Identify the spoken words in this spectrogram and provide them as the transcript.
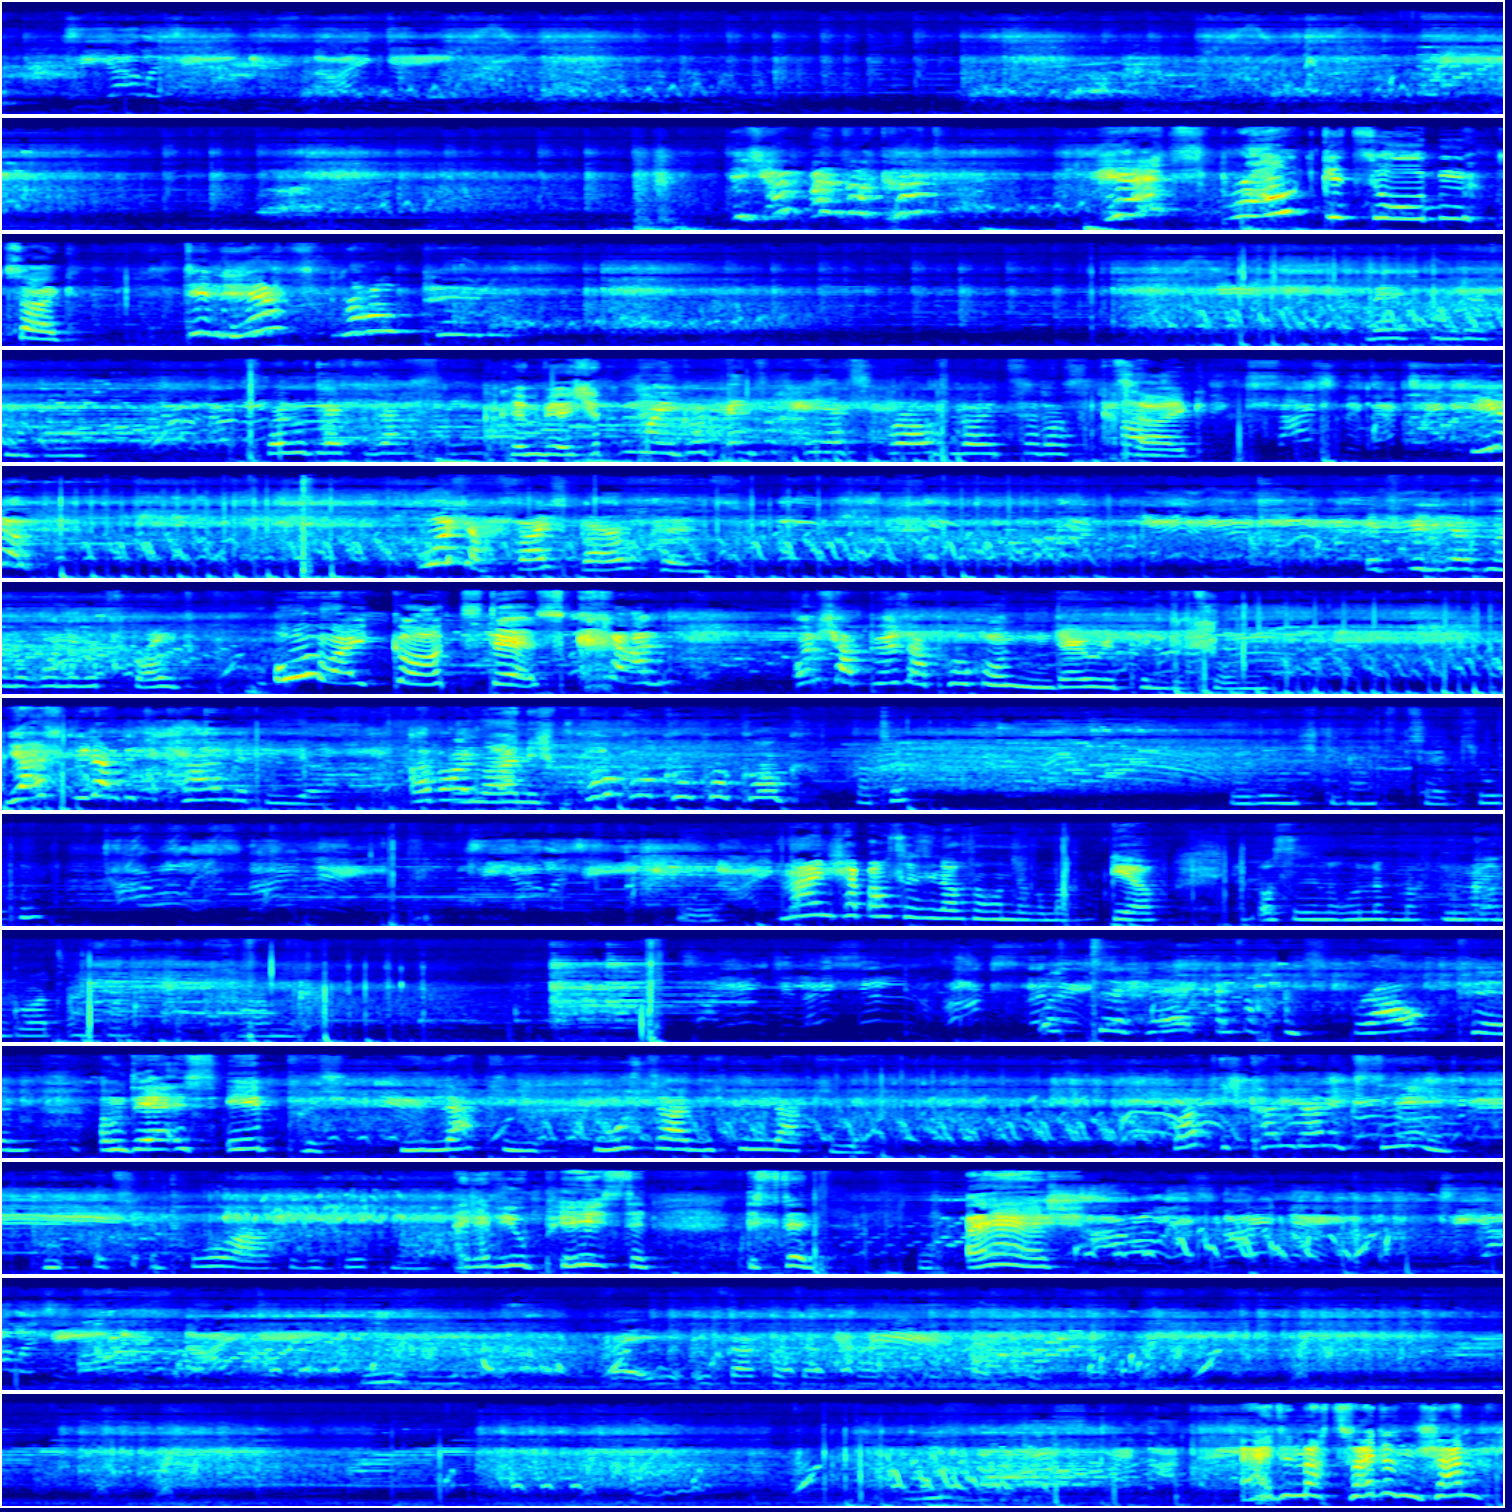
Zeig. Den Herzbraut-Pin. Wer ist denn das mit dir? Wollen wir gleich zusammen spielen? Können wir. Ich habe. Oh mein Gott, einfach Herzsprout, Leute, das krass. Zeig. Hier! Oh, ich habe zwei Sparrow-Pins. Jetzt spiele ich erstmal eine Runde mit Sprout. Oh mein Gott, der ist krank. Und ich habe böser Poco und einen Dairy-Pin gezogen. Ja, spiel dann bitte Karl mit mir. Aber Nein, ich. Guck, guck, guck, guck, guck. Warte. Ich will den nicht die ganze Zeit suchen. Nein, ich habe aus Versehen auch eine Runde gemacht. Geh auf. Ich habe aus Versehen eine Runde gemacht. Oh mein Gott, einfach krank. What the heck? Einfach ein Sprout-Pin. Und der ist episch. Wie Lucky. Du musst sagen, ich bin Lucky. What? Ich kann gar nichts sehen. Jetzt ein Tor für die Gegner. Alter, wie OP ist denn? Ist denn. Ash. Easy. Weil ich, ich war kurz auf ich bin kurz einfach- Ey, der macht 2000 Schaden.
